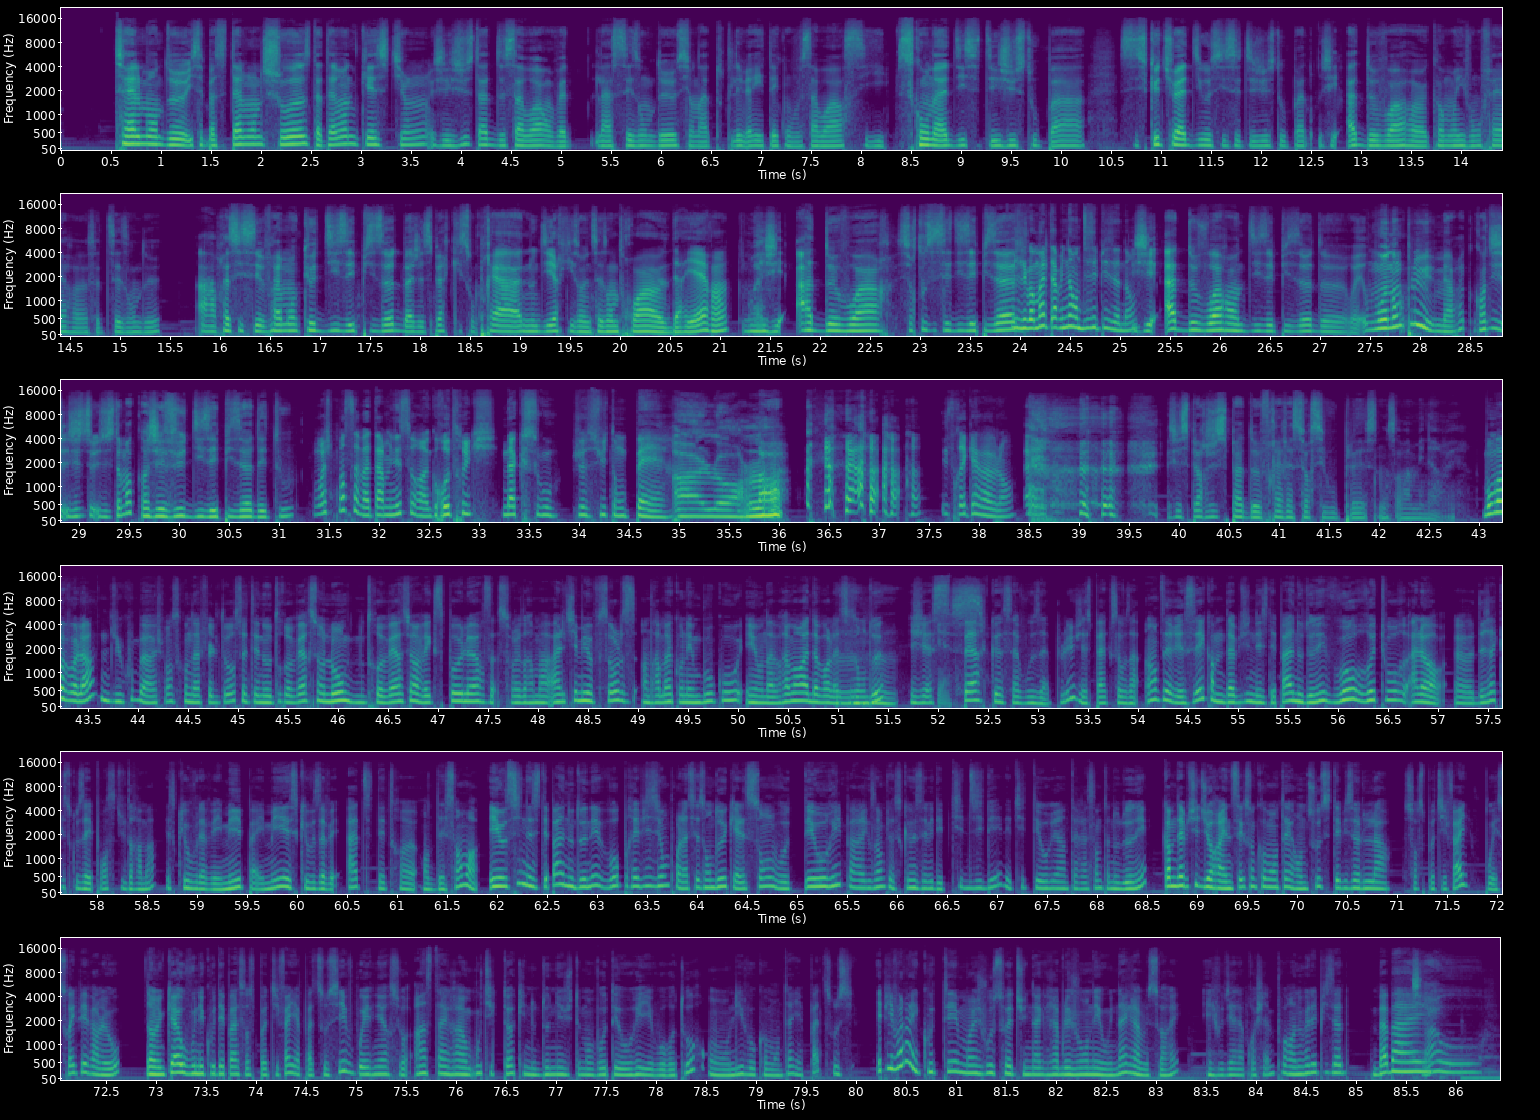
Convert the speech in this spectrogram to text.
tellement de. Il s'est passé tellement de choses. T'as tellement de questions. J'ai juste hâte de savoir, en fait, la saison 2, si on a toutes les vérités qu'on veut savoir, si ce qu'on a dit c'était juste ou pas, si ce que tu as dit aussi c'était juste ou pas. J'ai hâte de voir euh, comment ils vont faire cette saison 2. Ah, Après, si c'est vraiment que 10 épisodes, bah, j'espère qu'ils sont prêts à nous dire qu'ils ont une saison 3 euh, derrière. hein. Ouais, j'ai hâte de voir. Surtout si c'est 10 épisodes. J'ai vraiment terminé en 10 épisodes. Hein. J'ai hâte de voir en 10 épisodes. euh, ouais. Moi non plus, mais après, quand, justement, quand j'ai vu 10 épisodes et tout. Moi, je pense que ça va terminer sur un gros truc. Naxu, je suis ton père. Alors là Il serait capable, hein. J'espère juste pas de frères et sœurs, s'il vous plaît, sinon ça va m'énerver. Bon bah voilà, du coup bah je pense qu'on a fait le tour. C'était notre version longue, notre version avec spoilers sur le drama Alchemy of Souls, un drama qu'on aime beaucoup et on a vraiment hâte d'avoir la saison 2. Mhm. J'espère Yes. que ça vous a plu, j'espère que ça vous a intéressé. Comme d'habitude, n'hésitez pas à nous donner vos retours. Alors, euh, déjà, qu'est-ce que vous avez pensé du drama? Est-ce que vous l'avez aimé, pas aimé? Est-ce que vous avez hâte d'être euh, en décembre? Et aussi, n'hésitez pas à nous donner vos prévisions pour la saison 2. Quelles sont vos théories, par exemple? Est-ce que vous avez des petites idées, des petites théories intéressantes à nous donner? Comme d'habitude, il y aura une section commentaires en dessous de cet épisode-là sur Spotify. Vous pouvez swiper vers le haut. Dans le cas où vous n'écoutez pas sur Spotify, il n'y a pas de souci. Vous pouvez venir sur Instagram ou TikTok et nous donner justement vos théories et vos retours. On lit vos commentaires, il n'y a pas de souci. Et puis voilà, écoutez, moi je vous souhaite une agréable journée ou une agréable soirée. Et je vous dis à la prochaine pour un nouvel épisode. Bye bye Ciao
